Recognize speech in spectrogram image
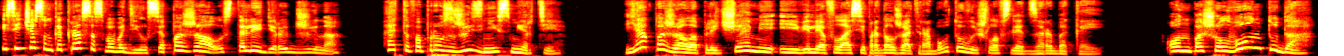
И сейчас он как раз освободился. Пожалуйста, леди Реджина. Это вопрос жизни и смерти». Я пожала плечами и, велев Ласе продолжать работу, вышла вслед за Ребеккой. Он пошел вон туда!»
